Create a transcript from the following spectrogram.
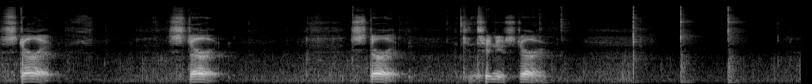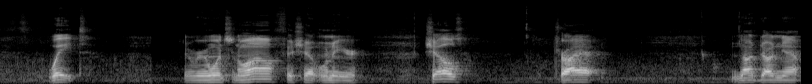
Stir it. Stir it. Stir it. Continue stirring. Wait. Every once in a while, fish out one of your shells. Try it. Not done yet.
